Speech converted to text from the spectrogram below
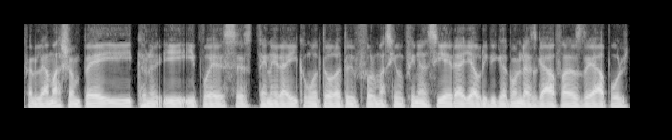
con el Amazon Pay y, con el- y, y puedes es, tener ahí como toda tu información financiera y ahorita con las gafas de Apple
